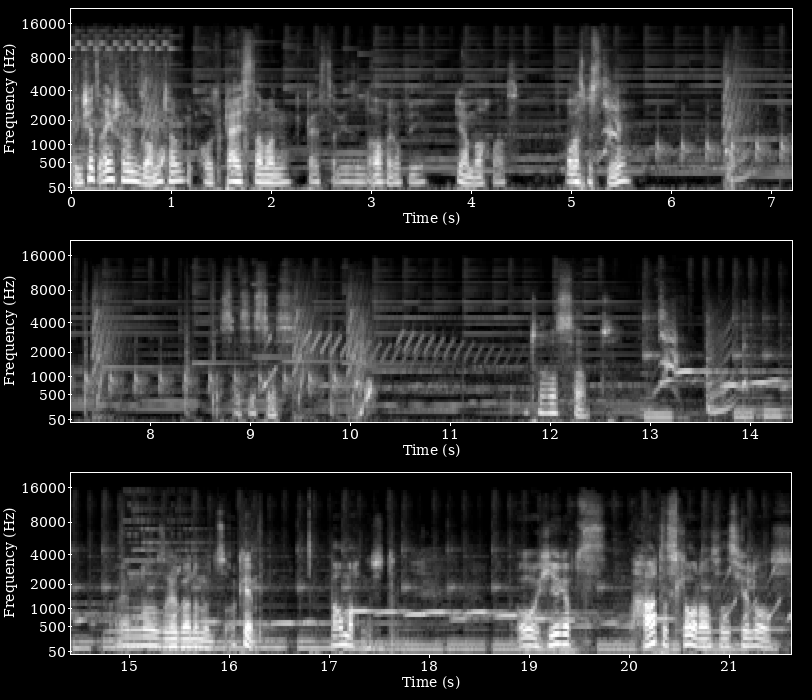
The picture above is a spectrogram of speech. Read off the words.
Bin ich jetzt eigentlich schon im Sonnentempel? Oh, Geistermann. Geister, die sind auch irgendwie... Die haben auch was. Oh, was bist du? Was, was ist das? Interessant. Eine silberne Münze. Okay. Warum auch nicht? Oh, hier gibt's harte Slowdowns. Was ist hier los?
